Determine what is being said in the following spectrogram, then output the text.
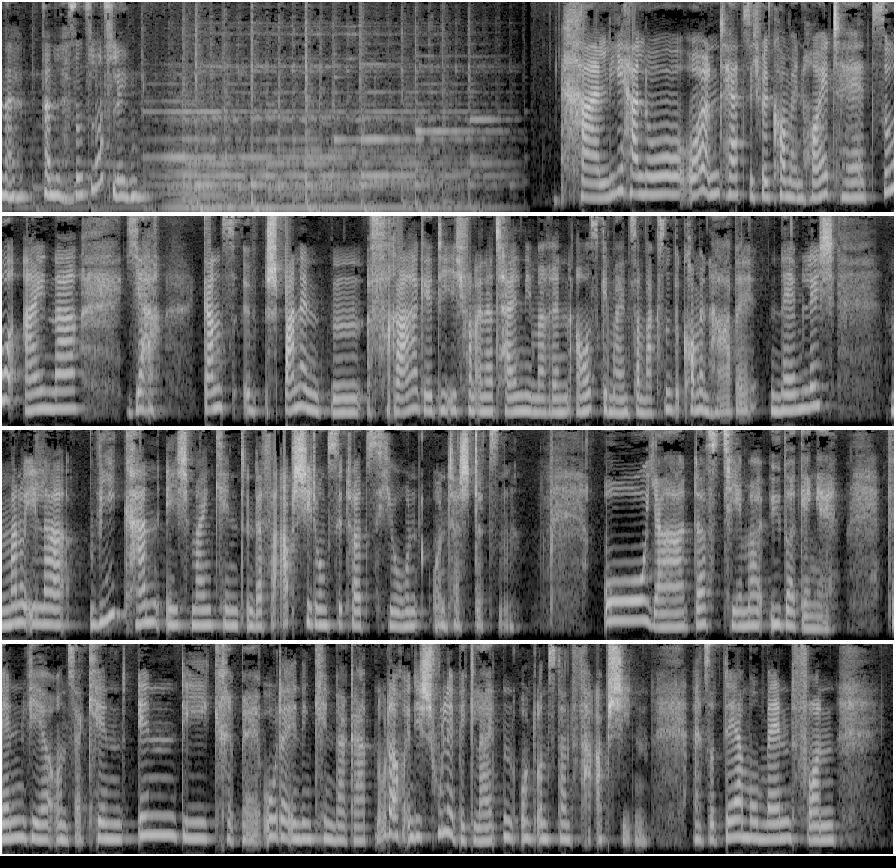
Na, dann lass uns loslegen. Halli, hallo und herzlich willkommen heute zu einer ja, ganz spannenden Frage, die ich von einer Teilnehmerin aus Gemeinsam wachsen bekommen habe, nämlich Manuela, wie kann ich mein Kind in der Verabschiedungssituation unterstützen? Oh ja, das Thema Übergänge. Wenn wir unser Kind in die Krippe oder in den Kindergarten oder auch in die Schule begleiten und uns dann verabschieden. Also der Moment von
